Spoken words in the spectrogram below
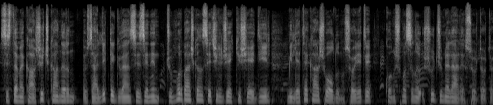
sisteme karşı çıkanların özellikle güvensizliğinin Cumhurbaşkanı seçilecek kişiye değil, millete karşı olduğunu söyledi. Konuşmasını şu cümlelerle sürdürdü.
